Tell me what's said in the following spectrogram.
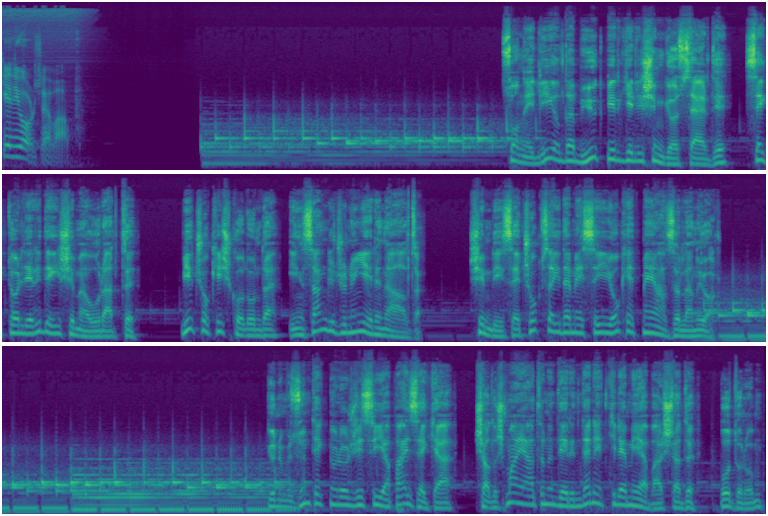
Geliyor cevap. Son 50 yılda büyük bir gelişim gösterdi, sektörleri değişime uğrattı. Birçok iş kolunda insan gücünün yerini aldı. Şimdi ise çok sayıda mesleği yok etmeye hazırlanıyor. Günümüzün teknolojisi yapay zeka, çalışma hayatını derinden etkilemeye başladı. Bu durum,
